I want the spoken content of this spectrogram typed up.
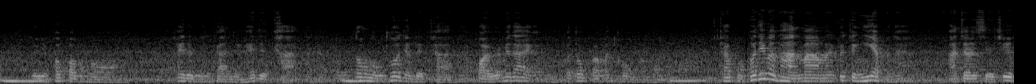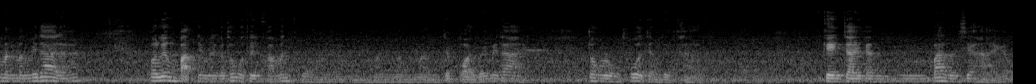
อืมโดยเฉพาะปปงให้ดำเนินการอย่างให้เด็ดขาดนะครับ ต้องต้องลงโทษอย่างเด็ดขาดนะครับปล่อยไว้ไม่ได้ครับผมกระทบความมั่นคงครับผมครับผมเพราะที่มันผ่านมามันก็จะเงียบนะอาจจะเสียชื่อมันมันไม่ได้แล้วครับเพราะเรื่องบัตรเนี่ยมันกระทบกระเทือนความมั่นคงนะครับผมมันมันมันจะปล่อยไว้ไม่ได้ ต้องลงโทษอย่างเด็ดขาด เกรงใจกันบ้านเมืองเสียหายครับ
